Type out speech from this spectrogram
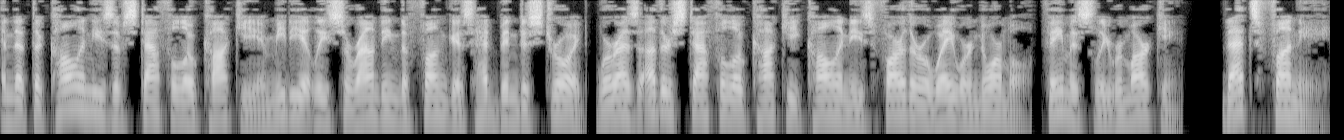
and that the colonies of staphylococci immediately surrounding the fungus had been destroyed, whereas other staphylococci colonies farther away were normal, famously remarking, "'That's funny'".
